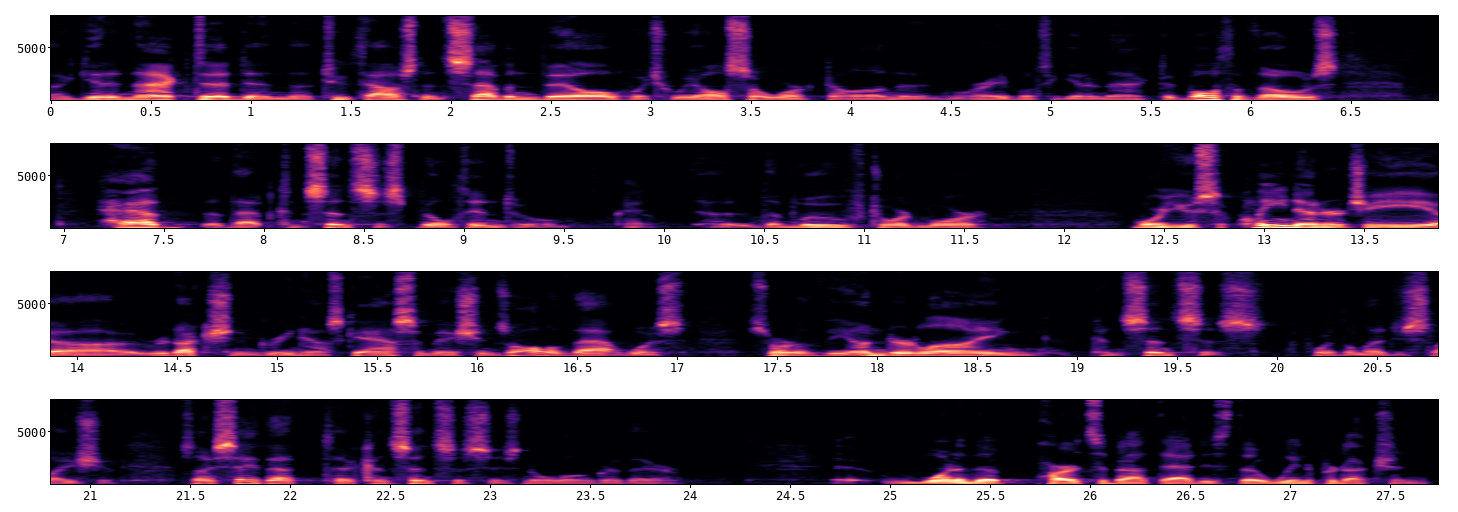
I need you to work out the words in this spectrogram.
uh, get enacted, and the 2007 bill, which we also worked on and were able to get enacted, both of those had that consensus built into them. Okay. Uh, the move toward more, more use of clean energy, uh, reduction in greenhouse gas emissions, all of that was sort of the underlying consensus for the legislation. As I say, that uh, consensus is no longer there. Uh, one of the parts about that is the wind production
